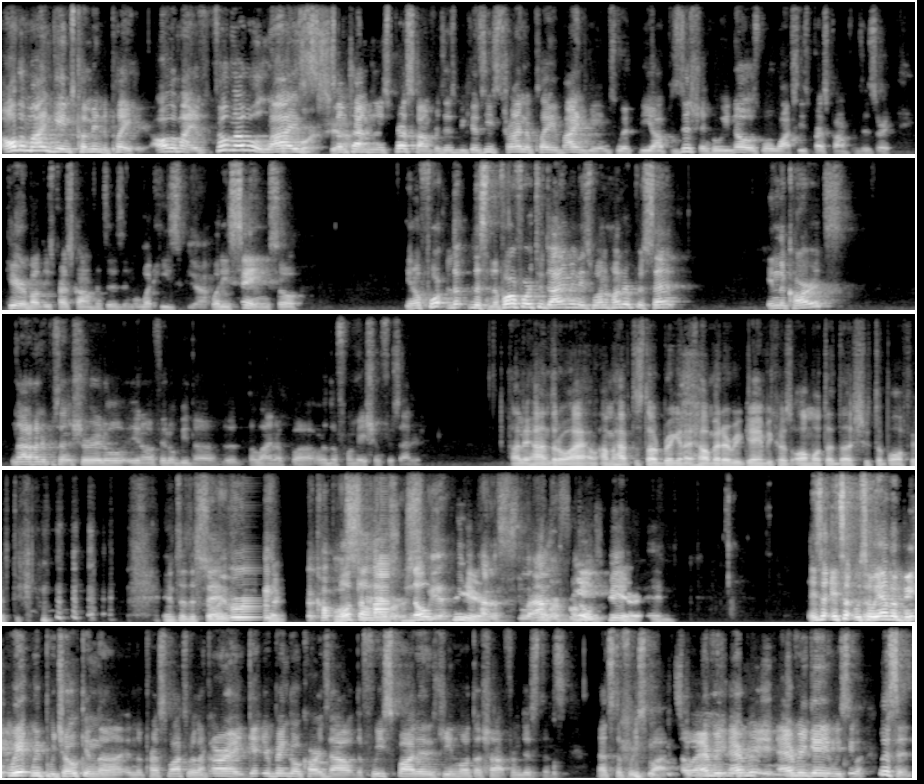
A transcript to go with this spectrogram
all the mind games come into play here. All the mind. Phil Neville lies course, yeah. sometimes in his press conferences because he's trying to play mind games with the opposition, who he knows will watch these press conferences or hear about these press conferences and what he's Yeah. what he's saying. So, you know, for listen, the four four two diamond is one hundred percent in the cards. Not one hundred percent sure it'll you know if it'll be the the, the lineup uh, or the formation for Saturday. Alejandro, I, I'm gonna have to start bringing a helmet every game because all Mota does shoot the ball 50 feet into the So stand. we've already Look, a couple of Mota has slammers. no we had, fear. had a slammer Has from no him. fear in It's a, it's a, so we have a big we, we, we joke in the in the press box. We're like, all right, get your bingo cards out. The free spot is Jean Mota shot from distance. That's the free spot. So every every every game we see. Listen,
